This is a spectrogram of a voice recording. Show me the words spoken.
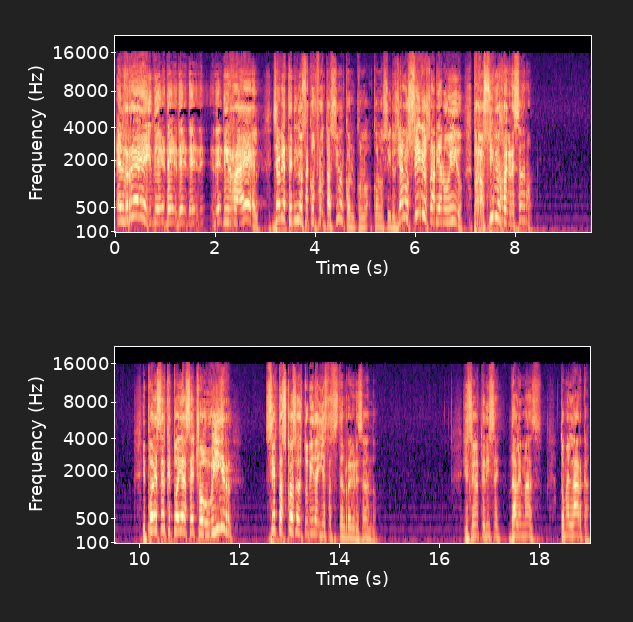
El rey de, Israel ya había tenido esa confrontación con, los sirios. Ya los sirios habían huido, pero los sirios regresaron. Y puede ser que tú hayas hecho huir ciertas cosas de tu vida y estas estén regresando. Y el Señor te dice, dale más, toma el arca,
